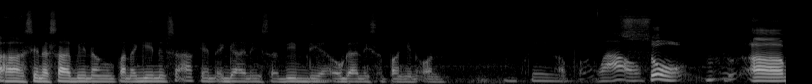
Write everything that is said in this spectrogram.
ah, sinasabi ng panaginip sa akin ay galing sa Biblia o galing sa Panginoon. Okay. Wow. So, um,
